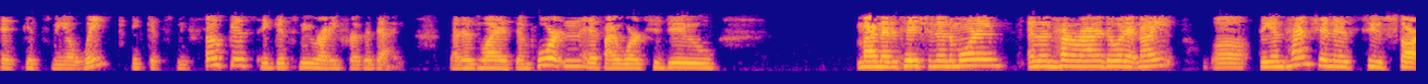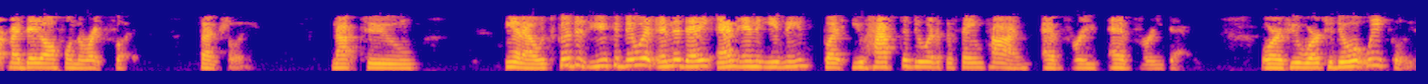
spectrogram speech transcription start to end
It gets me awake. It gets me focused. It gets me ready for the day. That is why it's important if I were to do my meditation in the morning and then turn around and do it at night. Well, the intention is to start my day off on the right foot, essentially. Not to, you know, it's good that you could do it in the day and in the evening, but you have to do it at the same time every, every day. Or if you were to do it weekly,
